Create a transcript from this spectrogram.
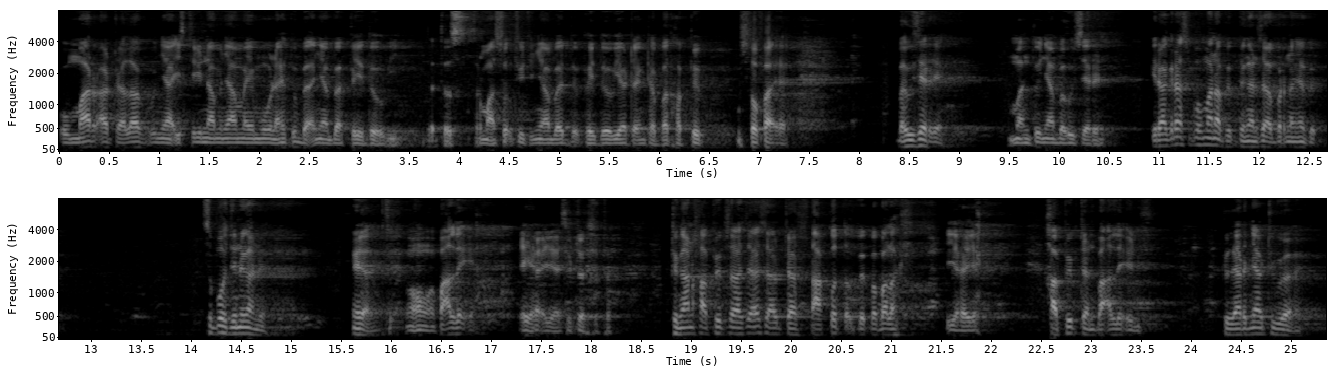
Umar adalah punya istri namanya Maimunah itu mbaknya Mbah Bedowi. Terus termasuk cucunya Mbah Bedowi ada yang dapat Habib Mustafa ya. Mbah Husair ya, mantunya Mbah Husair. Kira-kira sepuh mana Habib dengan saya pernah Habib? Sepuh jenengan ya? Ya, oh palik ya. Iya, iya, sudah, sudah. Dengan Habib saja saya sudah takut Habib apa lagi? Iya, iya. Habib dan Pak Ali ini. Gelarnya dua.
